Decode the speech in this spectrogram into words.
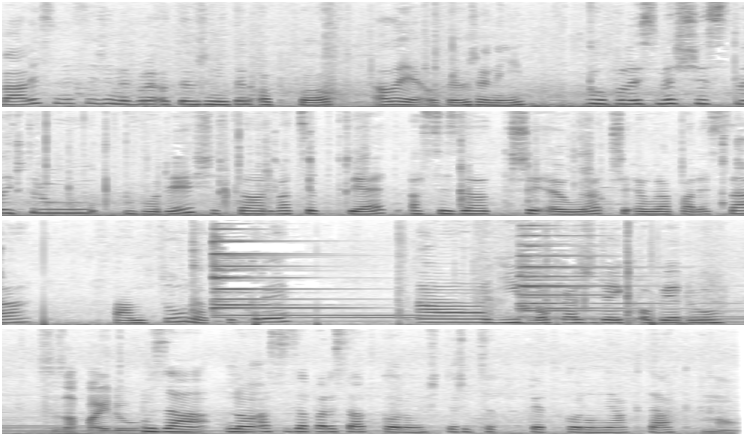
Báli jsme se, že nebude otevřený ten obchod, ale je otevřený. Koupili jsme 6 litrů vody, 6,25, asi za 3 eura, 3 eura 50. Fantu na cukry a jídlo každý k obědu Se zapajdu. za, no asi za 50 korun, 45 korun nějak tak. No.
